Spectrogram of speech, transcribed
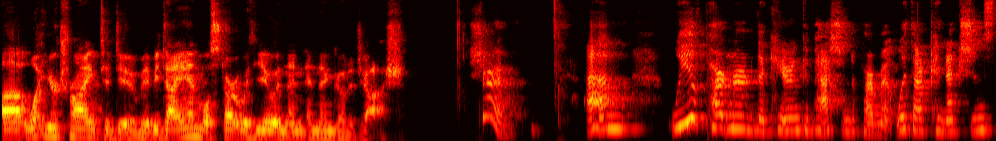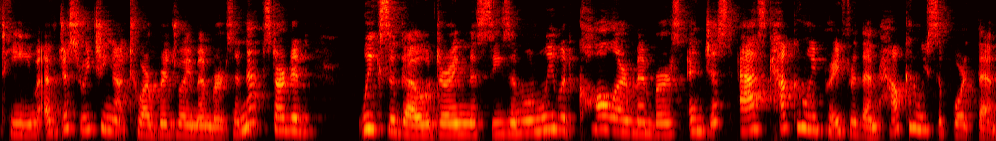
uh, what you're trying to do? Maybe Diane, we'll start with you, and then and then go to Josh. Sure. Um, we have partnered the Care and Compassion Department with our Connections team of just reaching out to our Bridgeway members. And that started weeks ago during this season when we would call our members and just ask, how can we pray for them? How can we support them?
